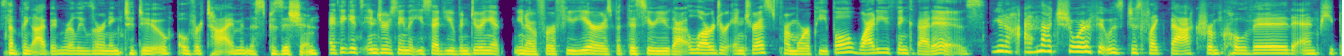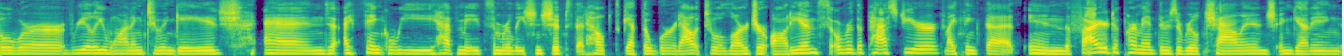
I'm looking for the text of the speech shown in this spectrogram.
something I've been really learning to do over time in this position. I think it's interesting that you said you've been doing it, you know, for a few years, but this year you got a larger interest from more people. Why do you think that is? You know, I'm not sure if it was just like back from COVID and people were really wanting to engage. And I think we have made some relationships that helped get the word out to a larger audience over the past year. I think that in the fire department, there's a real challenge in getting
